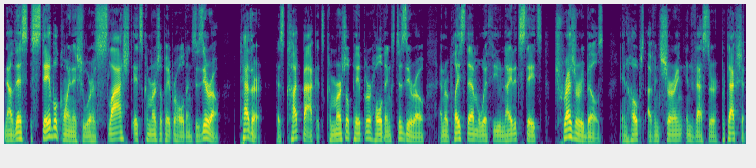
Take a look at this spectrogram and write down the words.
Now, this stablecoin issuer has slashed its commercial paper holdings to zero. Tether has cut back its commercial paper holdings to zero and replaced them with the United States Treasury bills in hopes of ensuring investor protection.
